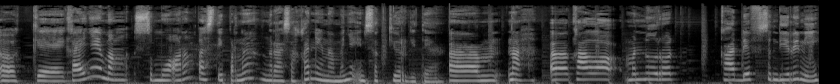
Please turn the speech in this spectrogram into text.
Oke, kayaknya emang semua orang pasti pernah ngerasakan yang namanya insecure gitu ya. Em, nah, eh, kalau menurut Kak Dev sendiri nih,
